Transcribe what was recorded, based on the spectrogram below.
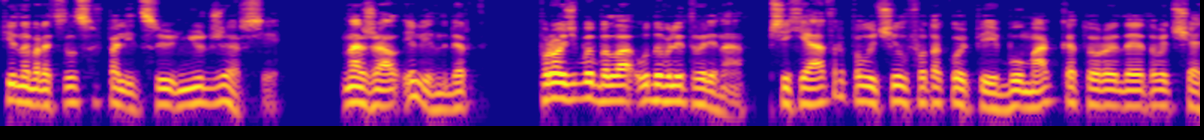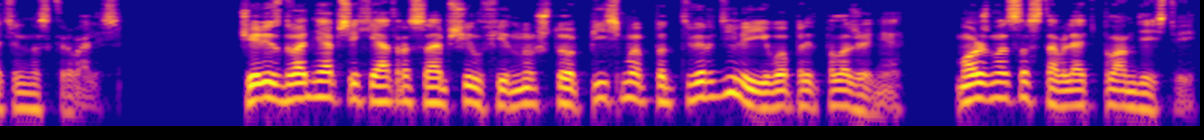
Финн обратился в полицию Нью-Джерси. Нажал и Линдберг. Просьба была удовлетворена. Психиатр получил фотокопии бумаг, которые до этого тщательно скрывались. Через два дня психиатр сообщил Финну, что письма подтвердили его предположение. Можно составлять план действий.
